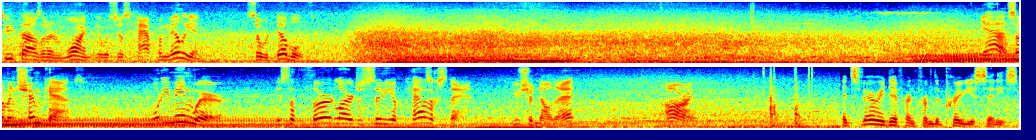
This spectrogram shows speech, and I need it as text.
2001 it was just half a million, so it doubled. Yes, I'm in Shymkent. What do you mean where? It's the third largest city of Kazakhstan. You should know that. All right. It's very different from the previous cities.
